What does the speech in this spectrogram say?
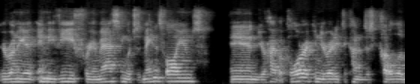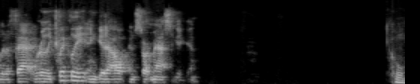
You're running an MEV for your massing, which is maintenance volumes and you're hypocaloric and you're ready to kind of just cut a little bit of fat really quickly and get out and start massing again. Cool.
